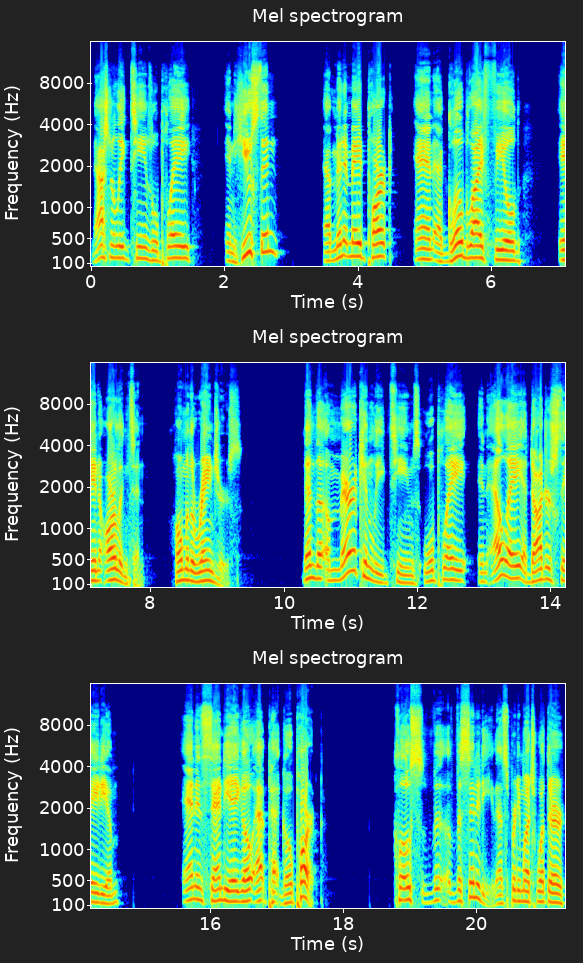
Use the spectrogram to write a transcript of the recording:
National League teams will play in Houston, at Minute Maid Park, and at Globe Life Field in Arlington, home of the Rangers. Then the American League teams will play in LA at Dodger Stadium and in San Diego at Petco Park. Close vicinity. That's pretty much what they're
